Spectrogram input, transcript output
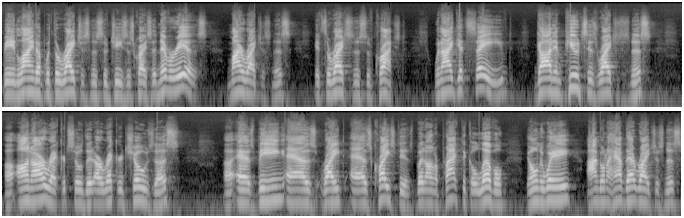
being lined up with the righteousness of Jesus Christ. It never is my righteousness, it's the righteousness of Christ. When I get saved, God imputes His righteousness uh, on our record so that our record shows us uh, as being as right as Christ is. But on a practical level, the only way I'm going to have that righteousness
